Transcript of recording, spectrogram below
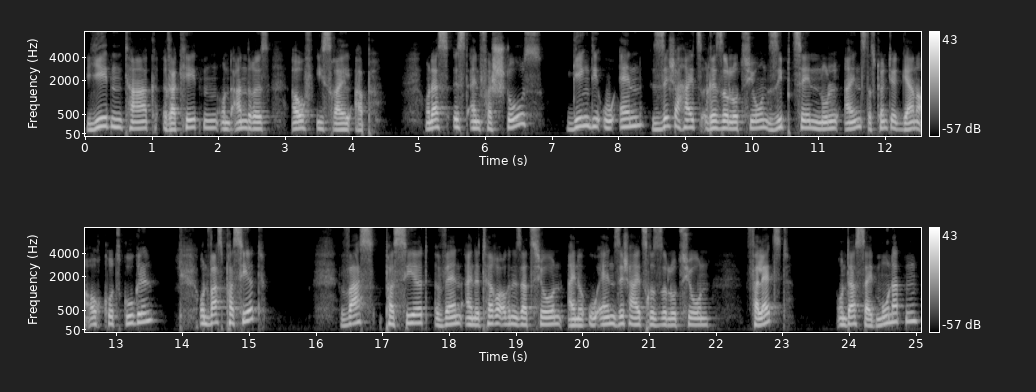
jeden Tag Raketen und anderes auf Israel ab. Und das ist ein Verstoß gegen die UN-Sicherheitsresolution 1701. Das könnt ihr gerne auch kurz googeln. Und was passiert? Was passiert, wenn eine Terrororganisation eine UN-Sicherheitsresolution verletzt und das seit Monaten.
